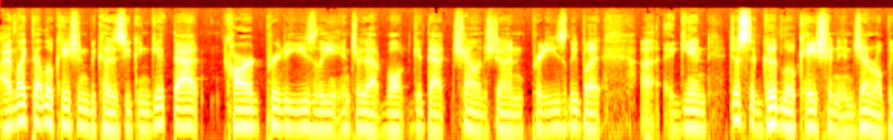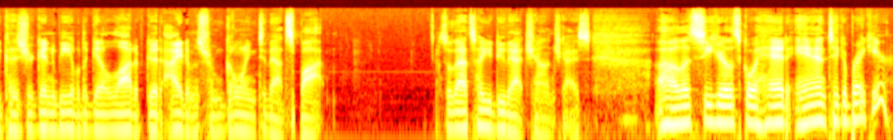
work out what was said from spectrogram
i like that location because you can get that card pretty easily enter that vault get that challenge done pretty easily. But uh, again just a good location in general because you're going to be able to get a lot of good items from going to that spot so that's how you do that challenge, guys. Uh, let's see here. Let's go ahead and take a break here.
